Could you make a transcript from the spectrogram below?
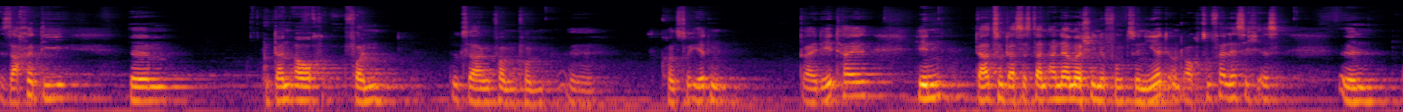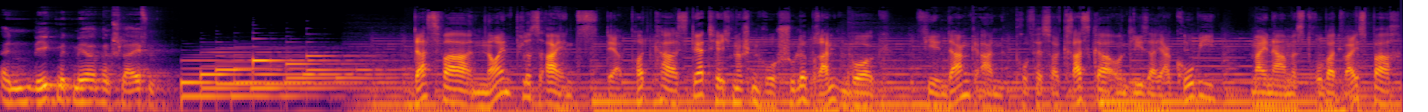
äh, Sache, die ähm, dann auch von sozusagen vom, vom äh, konstruierten 3D-Teil hin dazu, dass es dann an der Maschine funktioniert und auch zuverlässig ist, äh, ein Weg mit mehreren Schleifen. Das war 9 plus 1, der Podcast der Technischen Hochschule Brandenburg. Vielen Dank an Professor Kraska und Lisa Jacobi. Mein Name ist Robert Weißbach.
